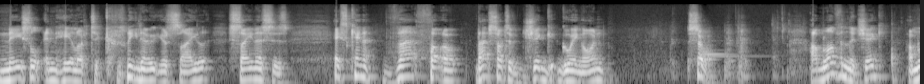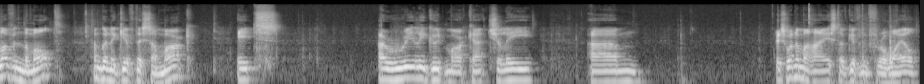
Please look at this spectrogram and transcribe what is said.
nasal inhaler to clean out your sinuses. It's kind of that thought of that sort of jig going on. So, I'm loving the jig. I'm loving the malt. I'm going to give this a mark. It's a really good mark actually. Um, it's one of my highest I've given for a while.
